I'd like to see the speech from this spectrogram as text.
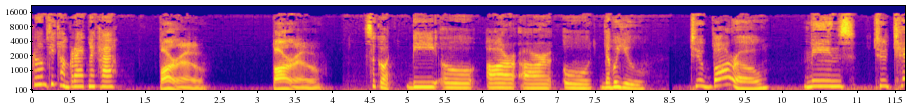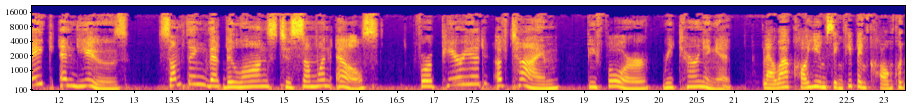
เริ่มที่คำแรกนะคะ borrow, borrow, สะกด B O R R O W To borrow means to take and use something that belongs to someone else for a period of time before returning it. แปลว่าขอยืมสิ่งที่เป็นของคน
